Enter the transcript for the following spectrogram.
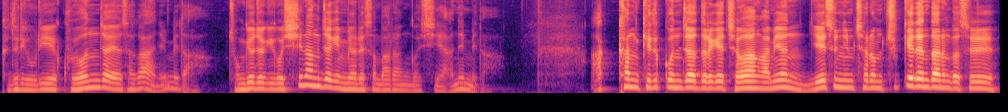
그들이 우리의 구원자여서가 아닙니다. 종교적이고 신앙적인 면에서 말한 것이 아닙니다. 악한 기득권자들에게 저항하면 예수님처럼 죽게 된다는 것을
